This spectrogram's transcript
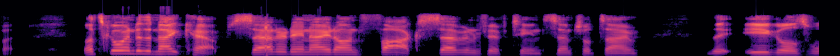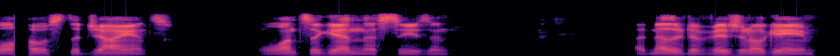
But let's go into the nightcap. Saturday night on Fox, 7:15 Central Time. The Eagles will host the Giants once again this season. Another divisional game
